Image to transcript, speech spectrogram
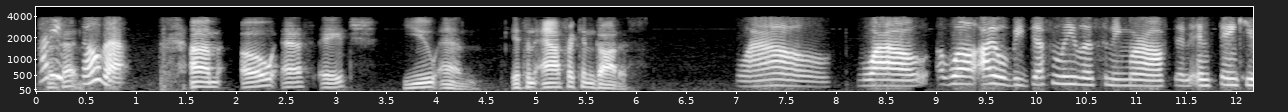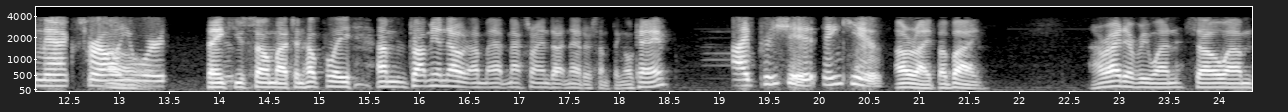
how do you Okay. spell that um o s h u n. It's an african goddess. Wow. Wow. Well i will be definitely listening more often and thank you max for all your Oh. words. thank you so much and hopefully um drop me a note um, at maxryan.net or something okay? I appreciate it. Thank you. All right, bye bye. All right, everyone. So um,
